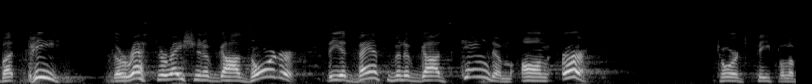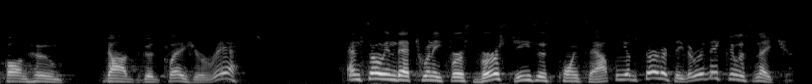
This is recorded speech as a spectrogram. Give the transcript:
but peace, the restoration of God's order, the advancement of God's kingdom on earth towards people upon whom God's good pleasure rests. And so in that 21st verse, Jesus points out the absurdity, the ridiculous nature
